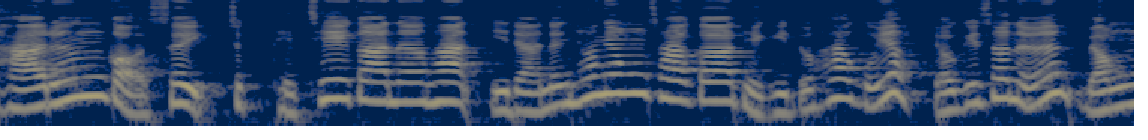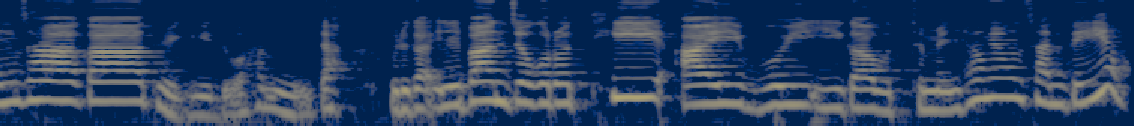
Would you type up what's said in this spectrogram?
다른 것의 즉 대체 가능한 이라는 형용사가 되기도 하고요. 여기서는 명사가 되기도 합니다. 우리가 일반적으로 TIVE가 붙으면 형용사인데요.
